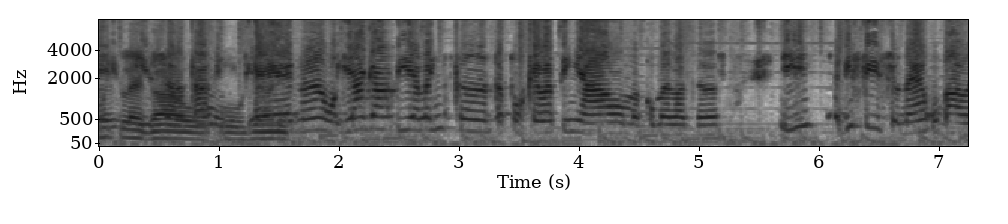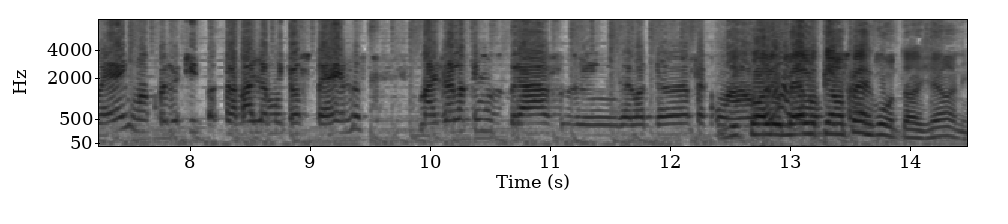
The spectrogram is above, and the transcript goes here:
muito legal. Exatamente. O, o é, não, e a Gabi, ela encanta, porque ela tem alma, como ela dança. E é difícil, né? O balé é uma coisa que trabalha muito as pernas, mas ela tem uns braços lindos, ela dança com Nicole alma. Melo tem uma pergunta, Jeane.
